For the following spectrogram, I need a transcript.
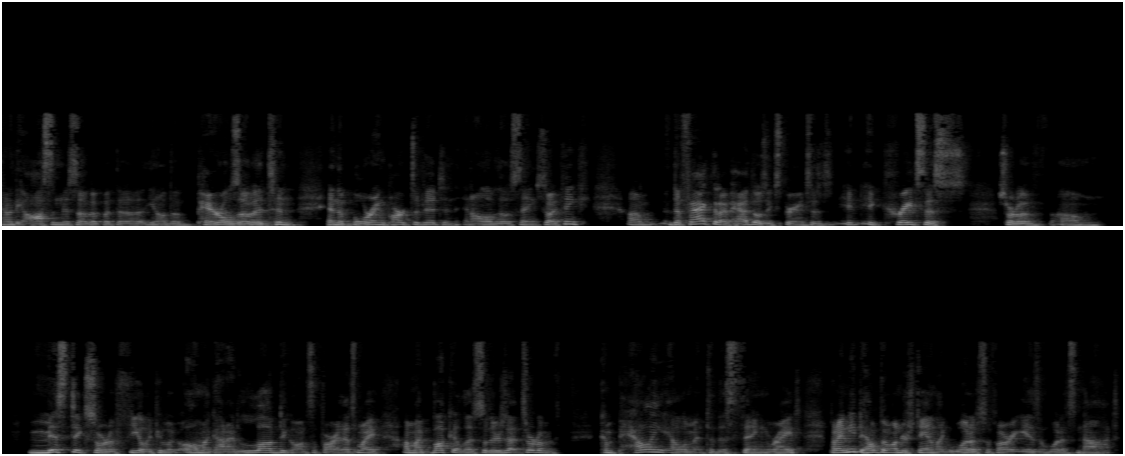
kind of the awesomeness of it, but the, you know, the perils of it and, and the boring parts of it and, and all of those things. So I think, um, the fact that I've had those experiences, it, it creates this, sort of um, mystic sort of feel. Like people like, oh my god, I'd love to go on safari. That's my on my bucket list. So there's that sort of compelling element to this thing, right? But I need to help them understand like what a safari is and what it's not.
